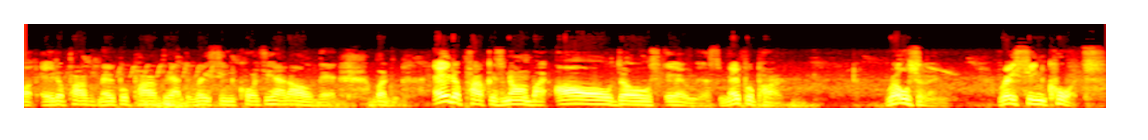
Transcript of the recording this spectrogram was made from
up, Ada Park, Maple Park, we had the Racine Courts, we had all of that. But Ada Park is known by all those areas Maple Park, Roseland, Racine Courts,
